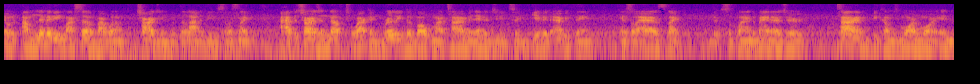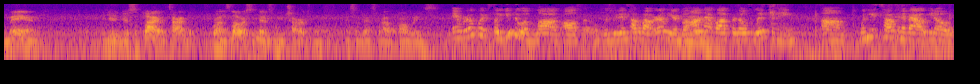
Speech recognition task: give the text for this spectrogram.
And I'm limiting myself by what I'm charging with a lot of these. So it's like I have to charge enough to where I can really devote my time and energy to give it everything. And so as like the supply and demand, as your time becomes more and more in demand, your, your supply of time runs lower. So that's when you charge more. And so that's what I've always And real quick, so you do a vlog also, which we didn't talk about earlier, but on that vlog, for those listening, um, when he's talking about, you know,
